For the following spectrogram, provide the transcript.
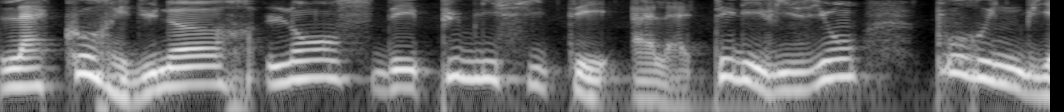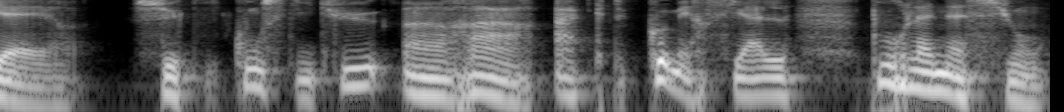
la Corée du Nord lance des publicités à la télévision pour une bière, ce qui constitue un rare acte commercial pour la nation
